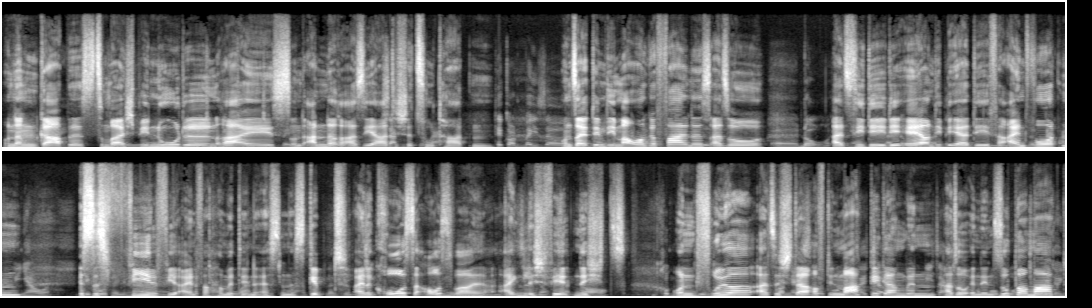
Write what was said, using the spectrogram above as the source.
und dann gab es zum Beispiel Nudeln, Reis und andere asiatische Zutaten. Und seitdem die Mauer gefallen ist, also als die DDR und die BRD vereint wurden, ist es viel, viel einfacher mit den Essen. Es gibt eine große Auswahl, eigentlich fehlt nichts. Und früher, als ich da auf den Markt gegangen bin, also in den Supermarkt,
